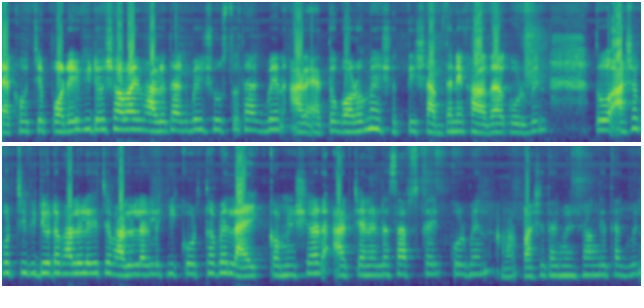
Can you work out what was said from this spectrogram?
দেখা হচ্ছে পরের ভিডিও। সবাই ভালো থাকবেন, সুস্থ থাকবেন, আর এত গরমে সত্যি সাবধানে খাওয়া দাওয়া করবেন। তো আশা করছি ভিডিওটা ভালো লেগেছে। ভালো লাগলে কি করতে হবে লাইক কমেন্ট শেয়ার আর চ্যানেলটা সাবস্ক্রাইব করবেন। আমার পাশে থাকবেন, সঙ্গে থাকবেন।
